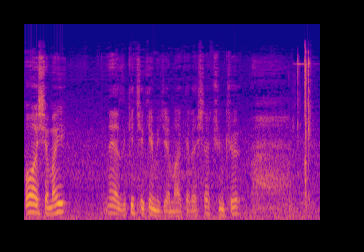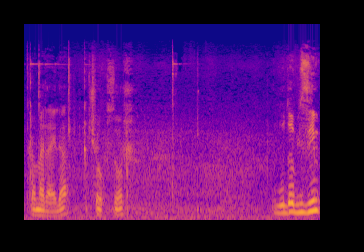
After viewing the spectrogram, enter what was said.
o aşamayı ne yazık ki çekemeyeceğim arkadaşlar. Çünkü kamerayla çok zor. Bu da bizim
